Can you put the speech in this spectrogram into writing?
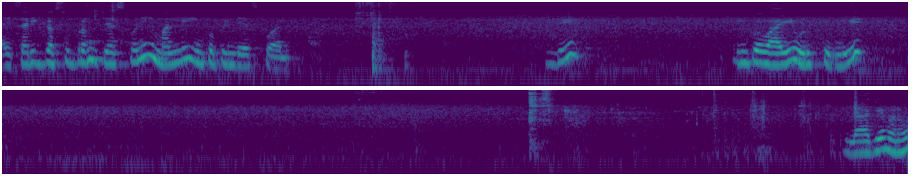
అవి సరిగ్గా శుభ్రం చేసుకొని మళ్ళీ ఇంకో పిండి వేసుకోవాలి. ఇది ఇంకో వాయి ఉడుకుతుంది. ఇలాగే మనం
